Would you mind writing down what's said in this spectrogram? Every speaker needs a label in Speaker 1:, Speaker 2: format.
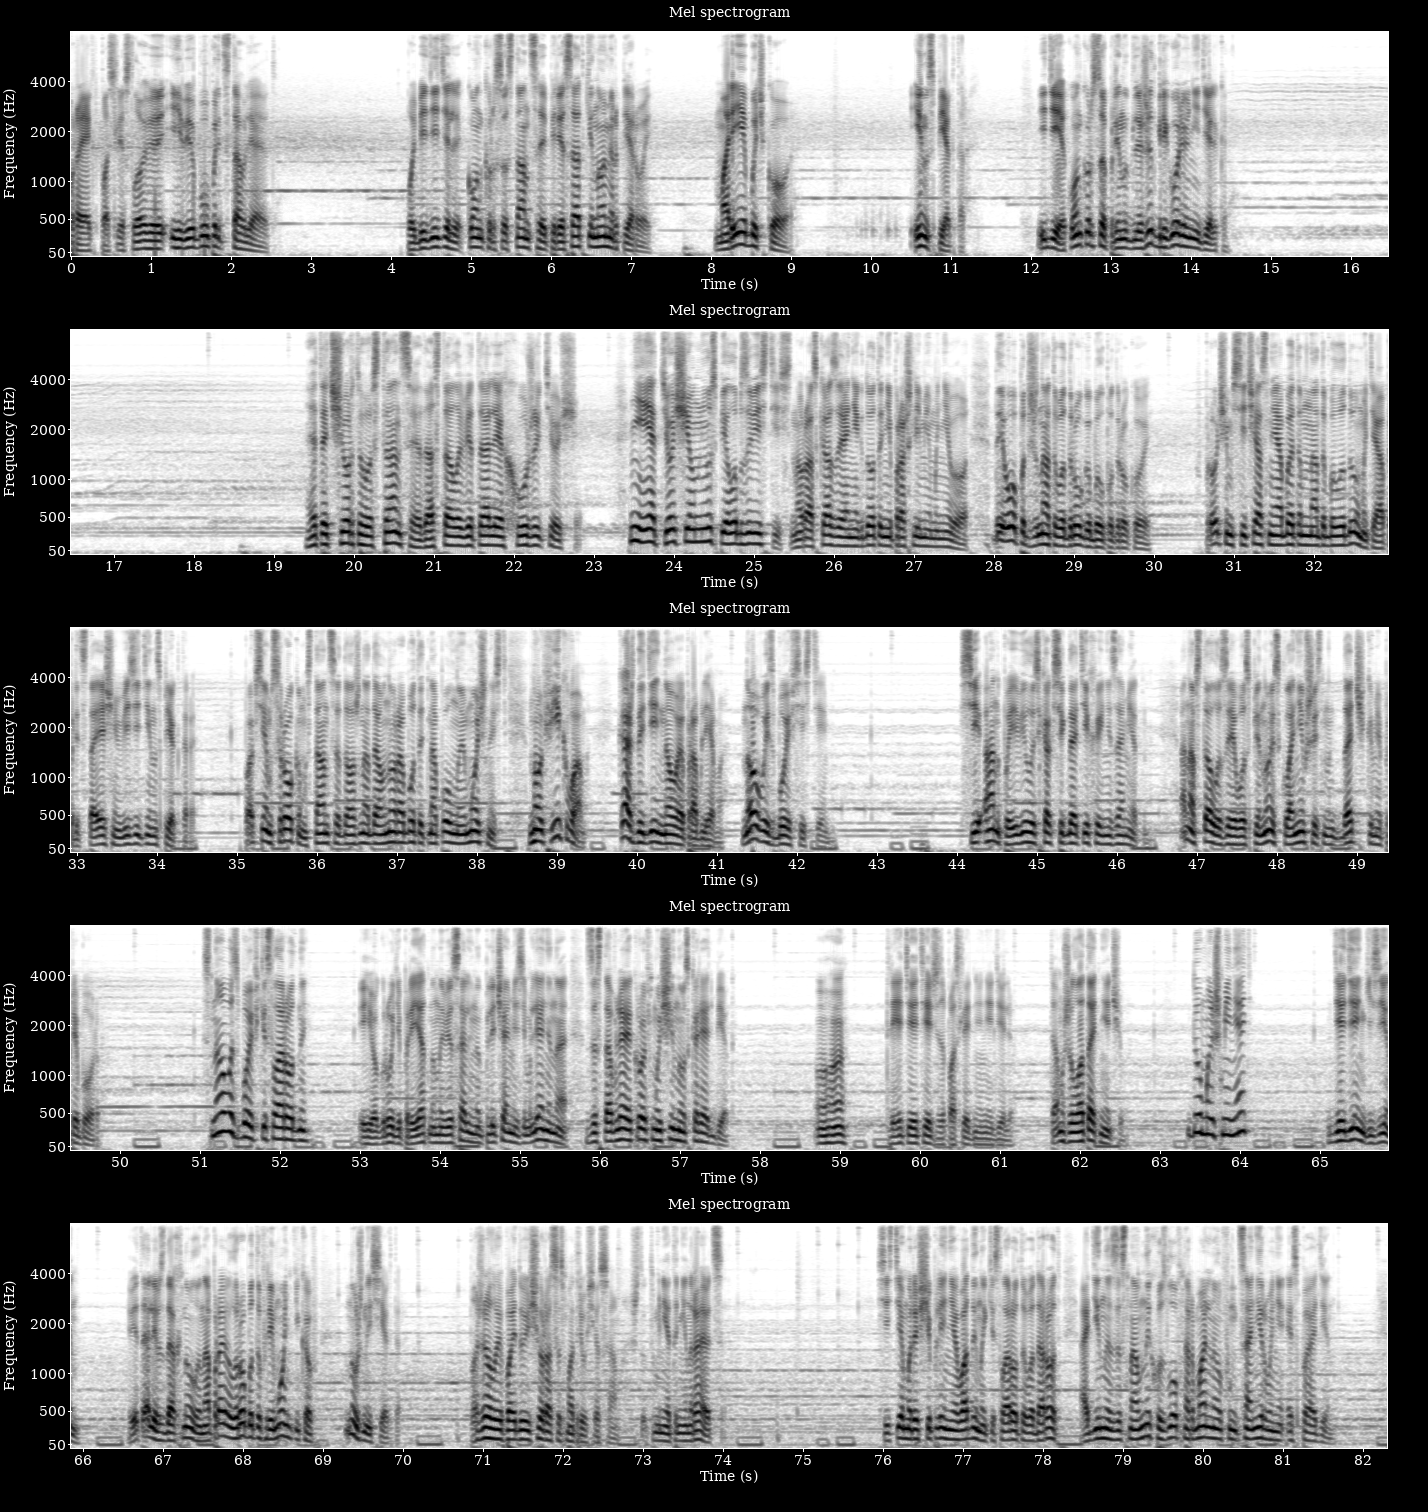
Speaker 1: Проект послесловия и Вибу представляют. Победитель конкурса станция пересадки номер первый. Мария Бычкова. Инспектор. Идея конкурса принадлежит Григорию Неделько. Эта чертова станция достала Виталия хуже тещи. Нет, тещей он не успел обзавестись, но рассказы и анекдоты не прошли мимо него, да и опыт женатого друга был под рукой. Впрочем, сейчас не об этом надо было думать, а о предстоящем визите инспектора. По всем срокам станция должна давно работать на полную мощность, но фиг вам! Каждый день новая проблема, новый сбой в системе. Сиан появилась, как всегда, тихо и незаметно. Она встала за его спиной, склонившись над датчиками приборов. «Снова сбой в кислородной?» Ее груди приятно нависали над плечами землянина, заставляя кровь мужчины ускорять бег. «Ага, третья течь за последнюю неделю. Там же латать нечего».
Speaker 2: «Думаешь менять?»
Speaker 1: «Где деньги, Зин?» Виталий вздохнул и направил роботов-ремонтников в нужный сектор. «Пожалуй, пойду еще раз осмотрю все сам. Что-то мне это не нравится». Система расщепления воды на кислород и водород – один из основных узлов нормального функционирования СП-1.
